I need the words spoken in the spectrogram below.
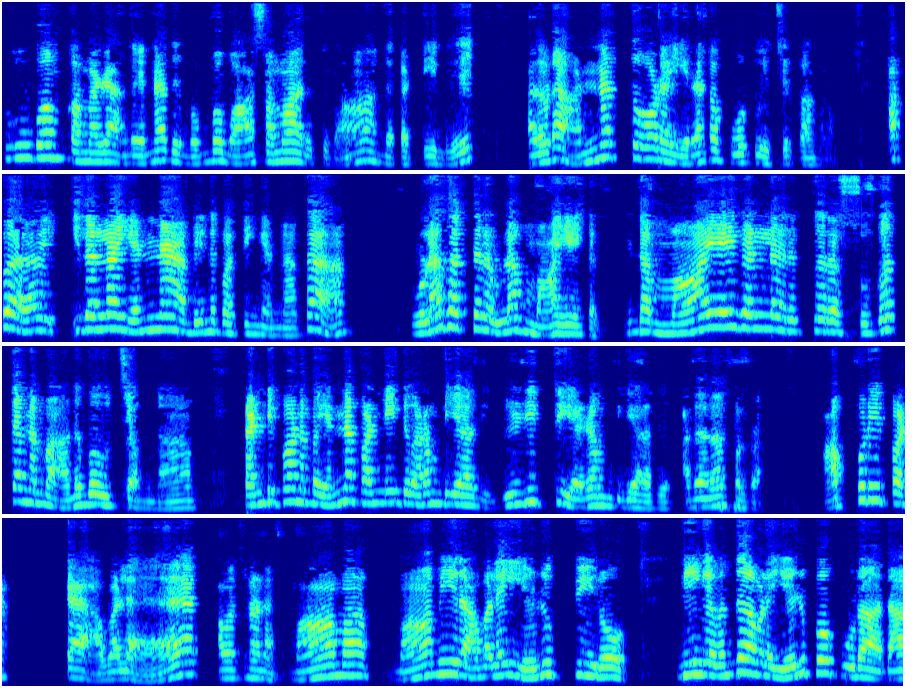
தூபம் கமழ அங்க என்ன அது ரொம்ப வாசமா இருக்குதான் அந்த கட்டிலு. அதோட அன்னத்தோட இறக போட்டு வச்சிருக்காங்க அப்ப இதெல்லாம் என்ன அப்படின்னு பாத்தீங்கன்னாக்கா உலகத்துல உள்ள மாயைகள். இந்த மாயைகள்ல இருக்கிற சுகத்தை நம்ம அனுபவிச்சோம்னா கண்டிப்பா நம்ம என்ன பண்ணிட்டு வர முடியாது? விழித்து எழ முடியாது. அததான் சொல்றான். அப்படிப்பட்ட அவளை அவன் சொன்ன மாமா மாமீர் அவளை எழுப்பீரோ? நீங்க வந்து அவளை எழுப்ப கூடாதா?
